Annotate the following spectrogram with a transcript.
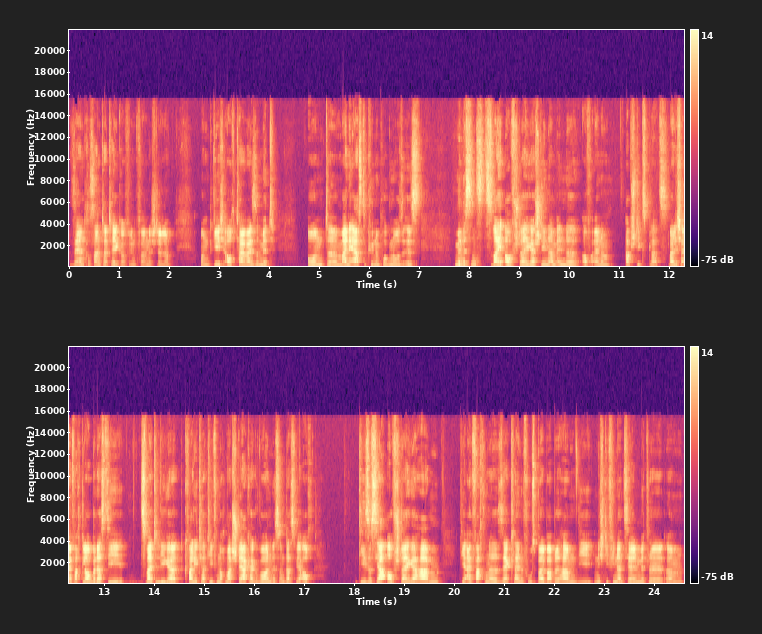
sehr interessanter Take auf jeden Fall an der Stelle. Und gehe ich auch teilweise mit. Und äh, meine erste kühne Prognose ist, mindestens zwei Aufsteiger stehen am Ende auf einem Abstiegsplatz, weil ich einfach glaube, dass die zweite Liga qualitativ nochmal stärker geworden ist und dass wir auch dieses Jahr Aufsteiger haben, die einfach eine sehr kleine Fußballbubble haben, die nicht die finanziellen Mittel ähm,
